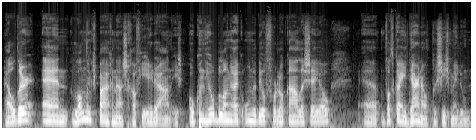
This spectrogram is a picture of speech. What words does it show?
Helder. En landingspagina's gaf je eerder aan, is ook een heel belangrijk onderdeel voor lokale SEO. wat kan je daar nou precies mee doen?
